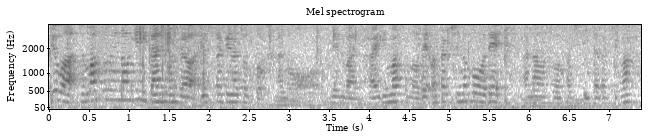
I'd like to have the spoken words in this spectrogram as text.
では序幕の儀に関しましては吉武がちょっとあのメンバーに入りますので私の方でアナウンスをさせていただきます。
